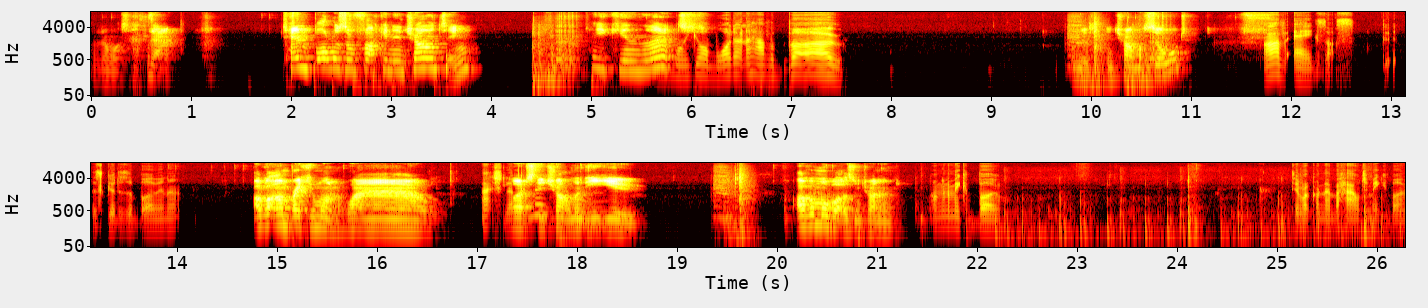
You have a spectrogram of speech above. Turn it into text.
don't know what's that. Ten bottles of fucking enchanting. Taking that. Oh my god, why don't I have a bow? I'm gonna enchant my sword. I have eggs, that's good. As good as a bow, innit? I got unbreaking one. Wow. Actually, I Worst can make- enchantment EU. I've got more bottles of enchantment. I'm gonna make a bow. See if I can remember how to make a bow.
